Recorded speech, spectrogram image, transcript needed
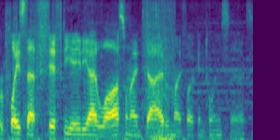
Replace that 50 80 I lost when I died with my fucking 26.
